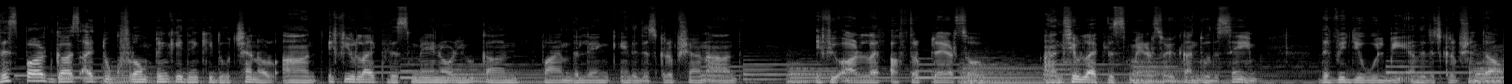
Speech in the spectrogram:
This part guys I took from Pinkidinkydo channel and if you like this manor you can find the link in the description and if you are LifeAfter player so and you like this manor so you can do the same the video will be in the description down.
